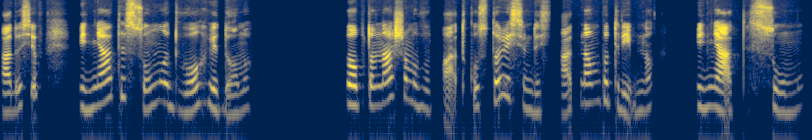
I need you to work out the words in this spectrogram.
градусів відняти суму двох відомих. Тобто, в нашому випадку 180 нам потрібно відняти суму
